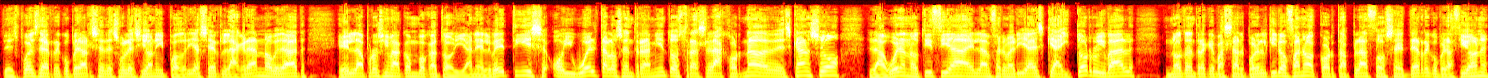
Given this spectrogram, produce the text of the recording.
después de recuperarse de su lesión y podría ser la gran novedad en la próxima convocatoria. En el Betis, hoy vuelta a los entrenamientos tras la jornada de descanso. La buena noticia en la enfermería es que Aitor Rival no tendrá que pasar por el quirófano a corta plazos eh, de recuperación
